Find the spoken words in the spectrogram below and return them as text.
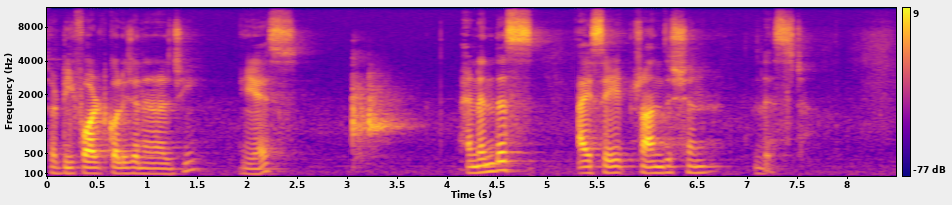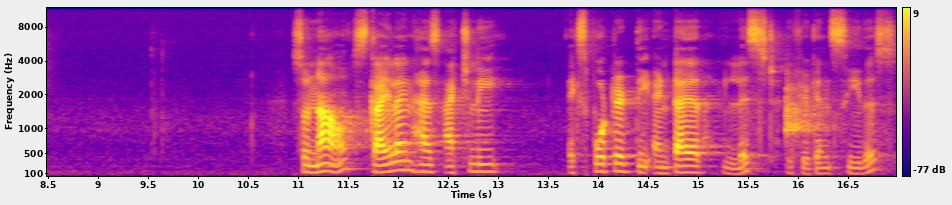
So, default collision energy yes and in this I say transition list. So, now Skyline has actually exported the entire list if you can see this.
